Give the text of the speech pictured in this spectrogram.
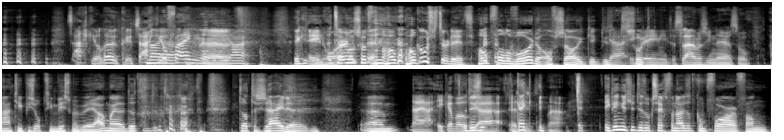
Het is eigenlijk heel leuk. Het is eigenlijk Nou heel fijn. nou eh, ja. Ik, eenhoorn. het zijn wel een soort van hoop, hoop, Koester dit. hoopvolle woorden of zo. Ik, ik, dit Ja, ik soort weet niet. Het slaat misschien nergens op. atypisch optimisme bij jou. Maar dat, dat, dat terzijde. Ehm, Nou ja, ik heb ook... Is- ja, kijk, is- nou, ik denk dat je dit ook zegt vanuit het comfort van...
